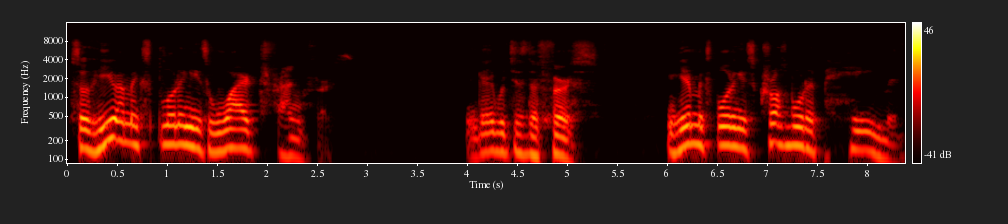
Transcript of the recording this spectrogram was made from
So here I'm exploring is wire transfers. Okay, which is the first. And here I'm exploring is cross-border payment.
